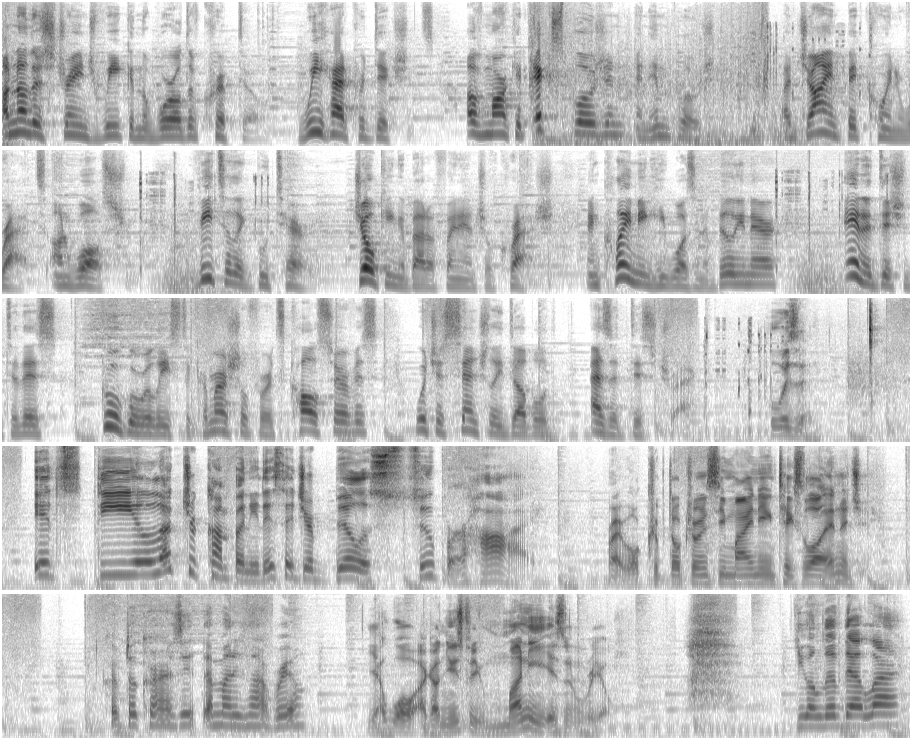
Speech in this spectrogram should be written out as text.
Another strange week in the world of crypto. We had predictions of market explosion and implosion. A giant Bitcoin rat on Wall Street, Vitalik Buterin, joking about a financial crash and claiming he wasn't a billionaire. In addition to this, Google released a commercial for its call service, which essentially doubled as a diss track. Who is it? It's the electric company. They said your bill is super high. Right, well, cryptocurrency mining takes a lot of energy. Cryptocurrency? That money's not real? Yeah, well, I got news for you. Money isn't real. You gonna live that lie?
